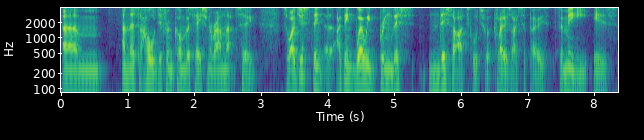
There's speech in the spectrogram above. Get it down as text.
Um, and there's a whole different conversation around that too. So I just think I think where we bring this this article to a close, I suppose, for me is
